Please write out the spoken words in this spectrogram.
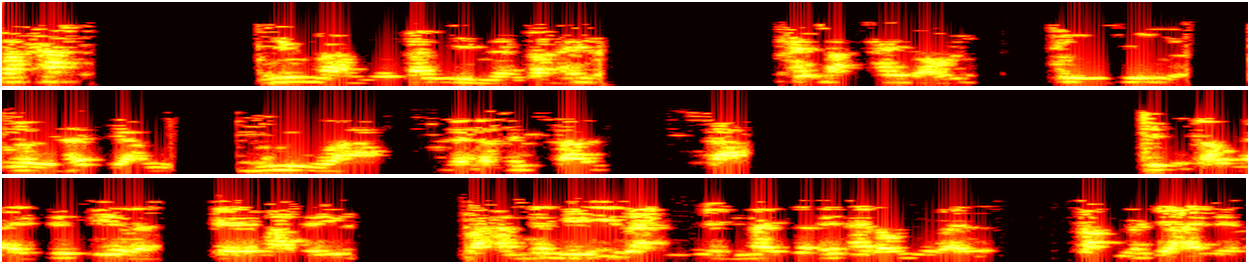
nó khác. Nhưng mà người ta nhìn người ta thấy thấy mặt thay đổi, tư duy, người hết giận, vui hòa, người ta thích tới làm chính cậu này trước kia là kề mà đi và anh đã nghĩ rằng người này có thể thay đổi như vậy tóc nó dài liền.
